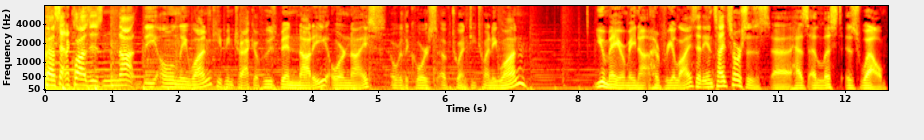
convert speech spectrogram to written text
Well, Santa Claus is not the only one keeping track of who's been naughty or nice over the course of 2021. You may or may not have realized that Inside Sources uh, has a list as well.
